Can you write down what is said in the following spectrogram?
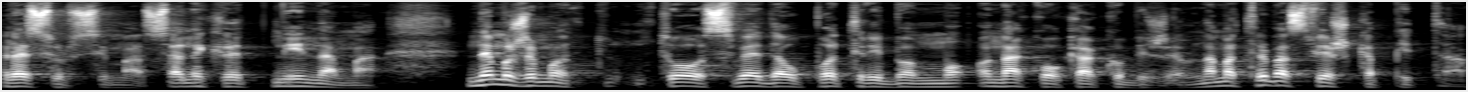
resursima, sa nekretninama. Ne možemo to sve da upotrebamo onako kako bi želi. Nama treba svjež kapital.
